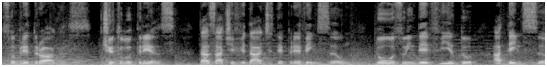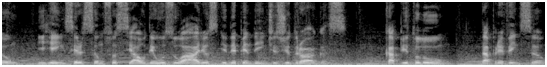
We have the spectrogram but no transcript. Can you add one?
sobre Drogas. Título 3 das atividades de prevenção do uso indevido, atenção e reinserção social de usuários e dependentes de drogas. Capítulo 1 da Prevenção.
